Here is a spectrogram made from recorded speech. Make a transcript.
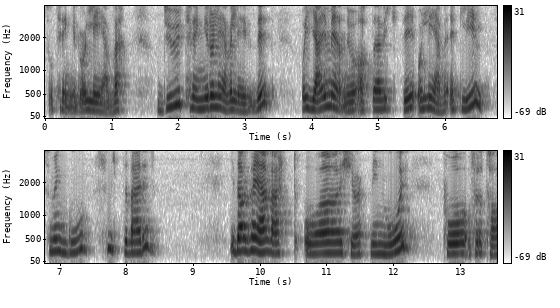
så trenger du å leve. Du trenger å leve livet ditt og jeg mener jo at det er viktig å leve et liv som en god smittebærer. I dag har jeg vært og kjørt min mor på, for å ta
